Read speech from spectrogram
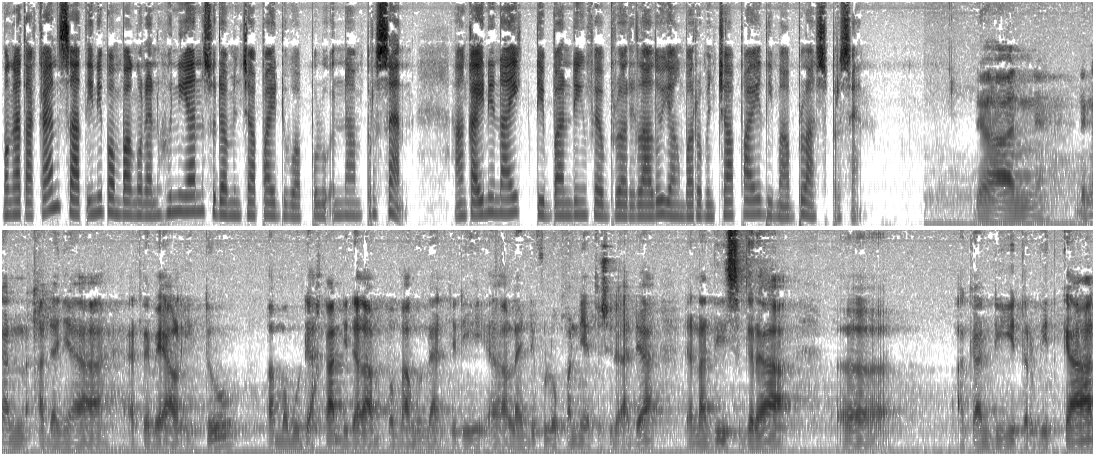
mengatakan saat ini pembangunan hunian sudah mencapai 26 persen. Angka ini naik dibanding Februari lalu yang baru mencapai 15 persen. Dan dengan adanya RTBL itu uh, memudahkan di dalam pembangunan. Jadi uh, land development itu sudah ada dan nanti segera uh, akan diterbitkan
